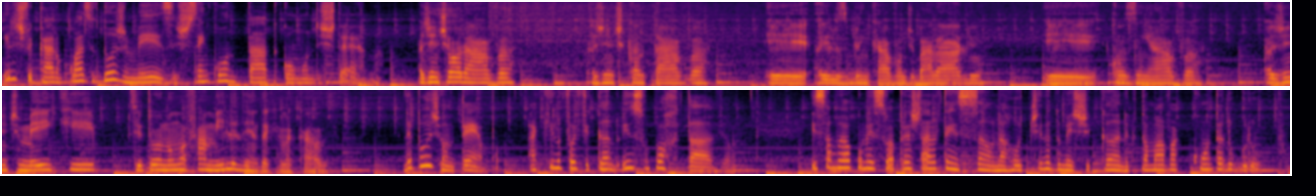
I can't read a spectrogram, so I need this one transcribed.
Eles ficaram quase dois meses sem contato com o mundo externo. A gente orava, a gente cantava, eles brincavam de baralho, cozinhava. A gente meio que se tornou uma família dentro daquela casa. Depois de um tempo, aquilo foi ficando insuportável. E Samuel começou a prestar atenção na rotina do mexicano que tomava conta do grupo.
